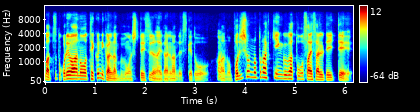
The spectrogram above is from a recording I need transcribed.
まあ、ちょっとこれはあのテクニカルな部分を知ってる人じゃないとあれなんですけど、はいあのポジションのトラッキングが搭載されていて、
